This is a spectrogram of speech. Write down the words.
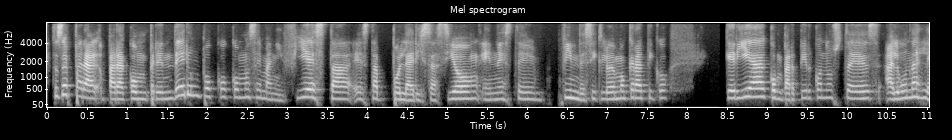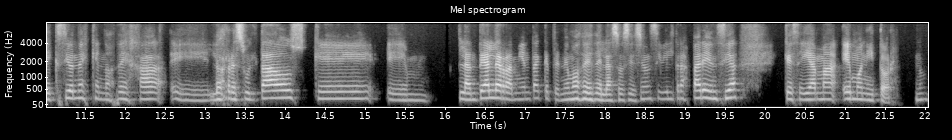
Entonces, para, para comprender un poco cómo se manifiesta esta polarización en este fin de ciclo democrático, quería compartir con ustedes algunas lecciones que nos deja los resultados que em, plantea la herramienta que tenemos desde la Asociación Civil Transparencia, que se llama eMonitor. ¿no?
